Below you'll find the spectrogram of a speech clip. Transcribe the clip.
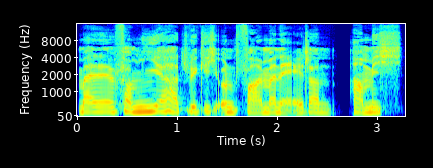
meine Familie hat wirklich und vor allem meine Eltern haben mich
